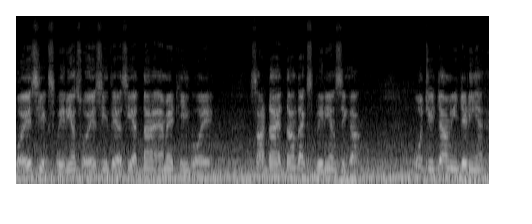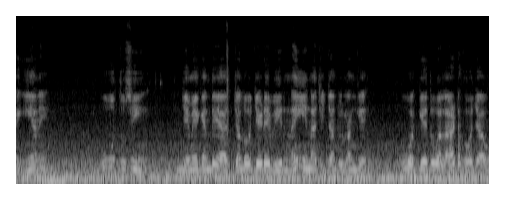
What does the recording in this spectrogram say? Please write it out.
ਹੋਏ ਸੀ ਐਕਸਪੀਰੀਅੰਸ ਹੋਏ ਸੀ ਤੇ ਅਸੀਂ ਐਦਾਂ ਐਵੇਂ ਠੀਕ ਹੋਏ। ਸਾਡਾ ਐਦਾਂ ਦਾ ਐਕਸਪੀਰੀਅੰਸ ਸੀਗਾ। ਉਹ ਚੀਜ਼ਾਂ ਵੀ ਜਿਹੜੀਆਂ ਹੈਗੀਆਂ ਨੇ, ਉਹ ਤੁਸੀਂ ਜਿਵੇਂ ਕਹਿੰਦੇ ਆ, ਚਲੋ ਜਿਹੜੇ ਵੀਰ ਨਹੀਂ ਇਹਨਾਂ ਚੀਜ਼ਾਂ ਤੋਂ ਲੰਘੇ, ਉਹ ਅੱਗੇ ਤੋਂ ਅਲਰਟ ਹੋ ਜਾਓ।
